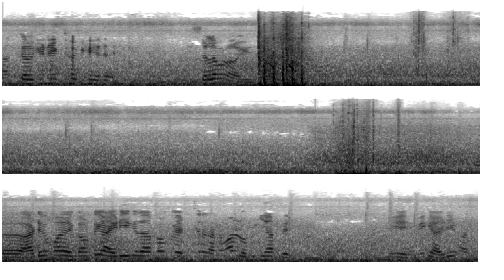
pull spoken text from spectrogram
අංකල් කෙනෙක් වගේද ඉස්සලම වගේ අඩම කවන්ට අඩිය එක දම වැඩ් කරනවා ලොබියම් පෙ මේක අඩිය මත්ත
